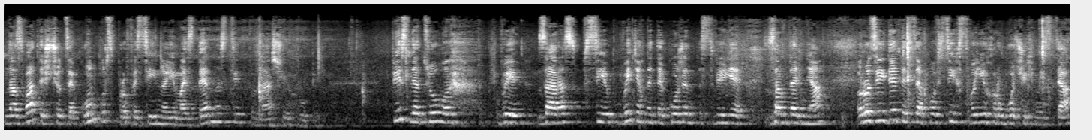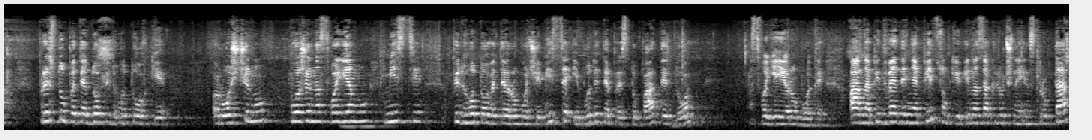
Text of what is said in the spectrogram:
назвати, що це конкурс професійної майстерності в нашій групі. Після цього ви зараз всі витягнете кожен своє завдання, розійдетеся по всіх своїх робочих місцях, приступите до підготовки розчину, кожен на своєму місці, підготовите робоче місце і будете приступати до своєї роботи. А на підведення підсумків і на заключний інструктаж,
